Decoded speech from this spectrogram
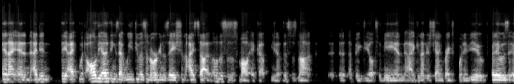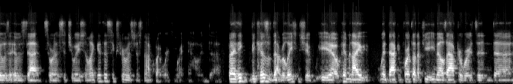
and I and I didn't. They, I, with all the other things that we do as an organization, I saw, oh, this is a small hiccup. You know, this is not a, big deal to me, and I can understand Greg's point of view. But it was, it was, it was that sort of situation. Like this experiment's just not quite working right now. And uh, but I think because of that relationship, you know, him and I went back and forth on a few emails afterwards, and uh,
